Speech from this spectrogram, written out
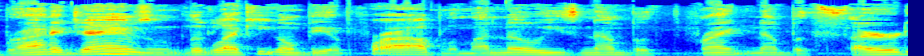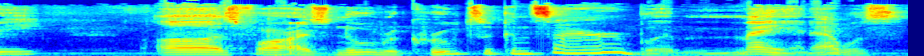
Bronny James looked like he gonna be a problem. I know he's number ranked number 30 uh, as far as new recruits are concerned, but man, that was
